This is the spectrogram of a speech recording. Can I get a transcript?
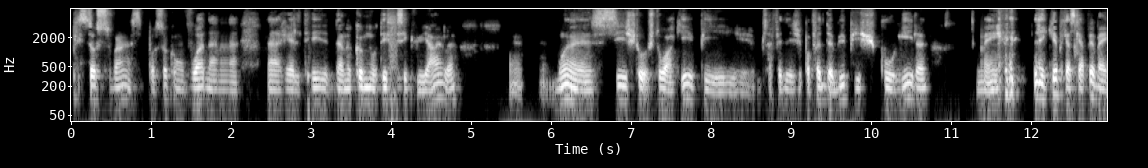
puis ça, souvent, c'est pas ça qu'on voit dans la, dans la, réalité, dans nos communautés séculières. Moi, si je, suis au hockey, puis ça fait, j'ai pas fait de but, puis je suis pourri, là, mais l'équipe, qu'est-ce qu'elle fait? Ben,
